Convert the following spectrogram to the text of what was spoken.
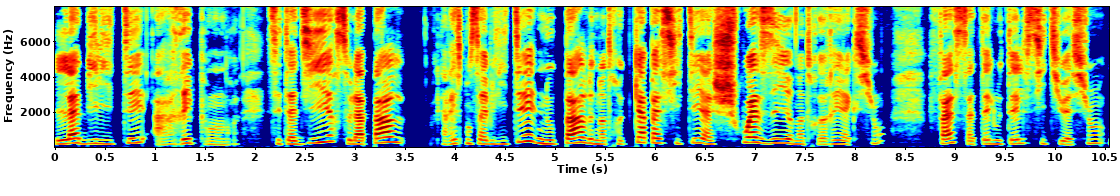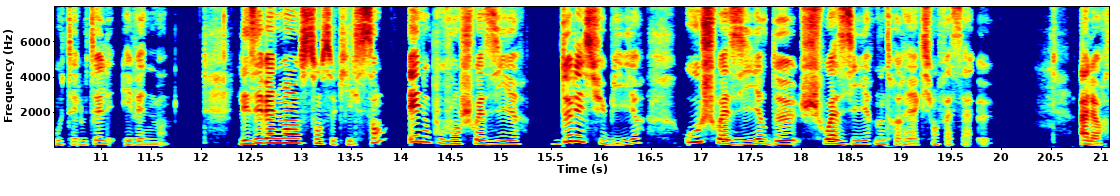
l'habilité à répondre. C'est-à-dire, cela parle la responsabilité nous parle de notre capacité à choisir notre réaction face à telle ou telle situation ou tel ou tel événement. Les événements sont ce qu'ils sont et nous pouvons choisir de les subir ou choisir de choisir notre réaction face à eux. Alors,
